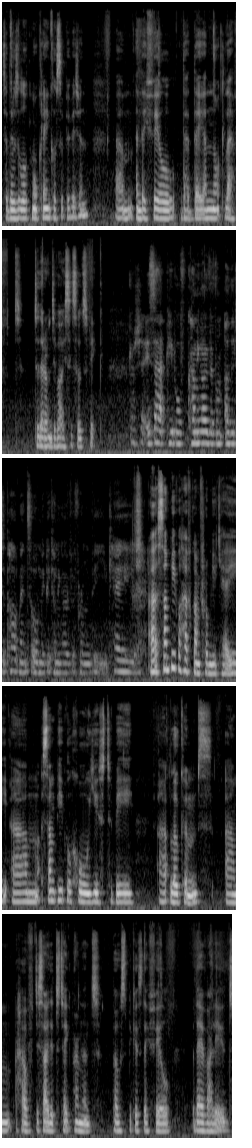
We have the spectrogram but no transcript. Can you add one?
So there's a lot more clinical supervision, um, and they feel that they are not left to their own devices, so to speak. Gotcha. Is that people coming over from other departments or maybe coming over from the UK? Uh, some people have come from UK. Um, some people who used to be uh, locums um, have decided to take permanent posts because they feel they're valued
